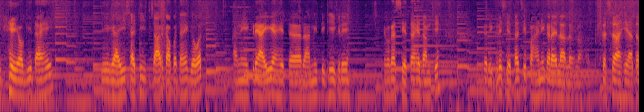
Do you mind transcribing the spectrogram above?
इकडे योगित आहे. ते गाईसाठी चार कापत आहे गवत आणि इकडे आई आहे. तर आम्ही तिघे इकडे हे बघा शेत आहेत आमचे. तर इकडे शेताची पाहणी करायला आलेलो आहोत. कसं आहे आता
